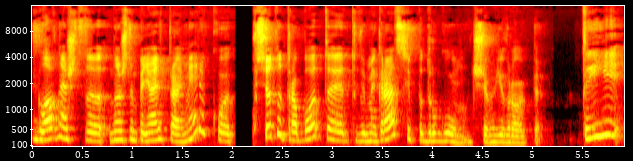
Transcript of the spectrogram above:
Главное, что нужно понимать про Америку, все тут работает в эмиграции по-другому, чем в Европе. Ты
